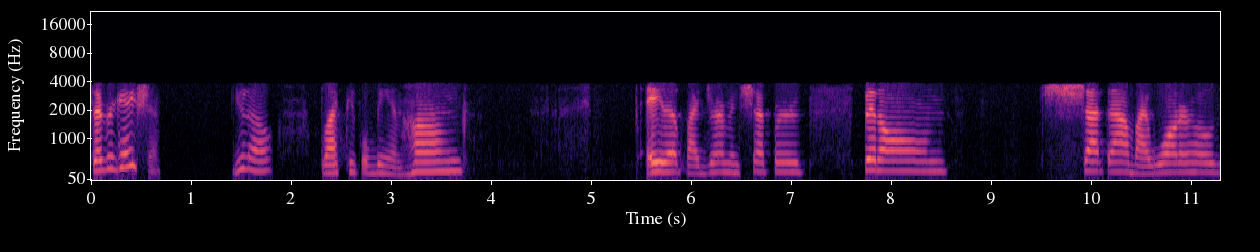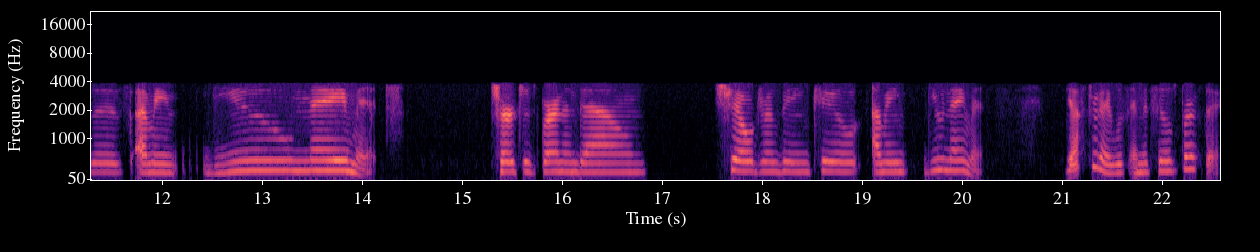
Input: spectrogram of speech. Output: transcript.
Segregation. You know, black people being hung, ate up by German shepherds, spit on, shut down by water hoses. I mean, you name it. Churches burning down, children being killed. I mean, you name it. Yesterday was Emmett Till's birthday.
